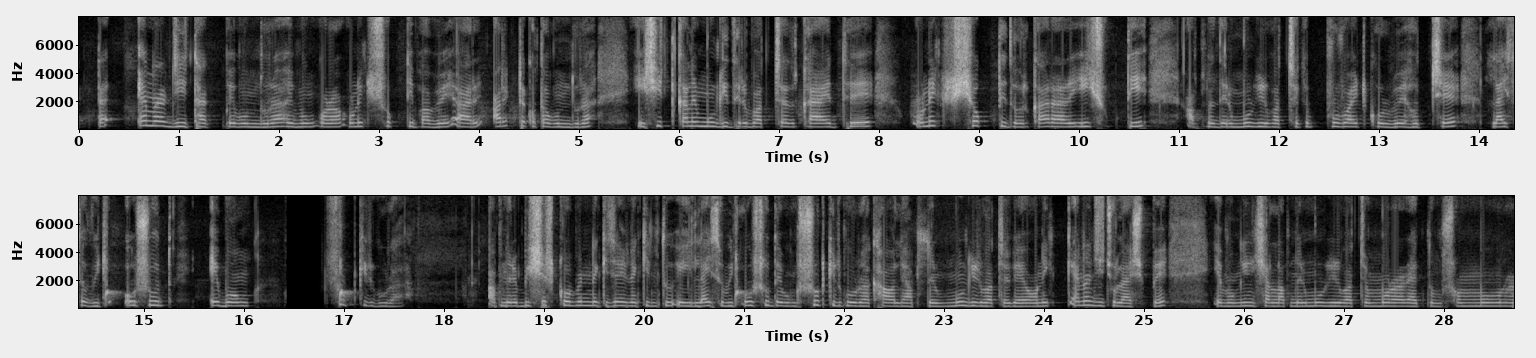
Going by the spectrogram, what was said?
একটা এনার্জি থাকবে বন্ধুরা এবং ওরা অনেক শক্তি পাবে। আর আরেকটা কথা বন্ধুরা, এই শীতকালে মুরগিদের বাচ্চার গায়েতে অনেক শক্তি দরকার আর এই শক্তি আপনাদের মুরগির বাচ্চাকে প্রোভাইড করবে হচ্ছে লাইসোভিট ওষুধ এবং শুটকির গুঁড়া। আপনারা বিশ্বাস করবেন নাকি জানি না, কিন্তু এই লাইসোবিট ওষুধ এবং সুটকির গুঁড়া খাওয়ালে আপনার মুরগির বাচ্চার গায়ে অনেক এনার্জি চলে আসবে এবং ইনশাল্লাহ আপনার মুরগির বাচ্চা মরার একদম সম্ভাবনা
